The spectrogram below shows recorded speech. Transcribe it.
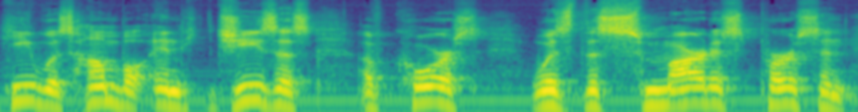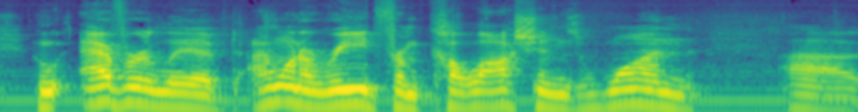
he was humble. And Jesus, of course, was the smartest person who ever lived. I want to read from Colossians 1, uh,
